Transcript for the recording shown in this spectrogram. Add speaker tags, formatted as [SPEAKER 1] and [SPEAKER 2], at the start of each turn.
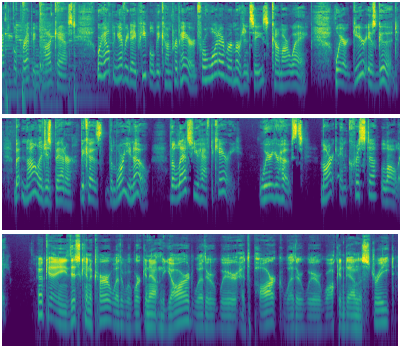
[SPEAKER 1] Practical Prepping Podcast. We're helping everyday people become prepared for whatever emergencies come our way. Where gear is good, but knowledge is better because the more you know, the less you have to carry. We're your hosts, Mark and Krista Lawley.
[SPEAKER 2] Okay, this can occur whether we're working out in the yard, whether we're at the park, whether we're walking down the street.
